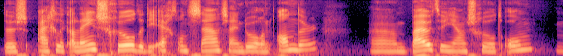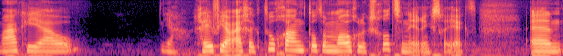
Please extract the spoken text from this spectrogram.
Dus eigenlijk alleen schulden die echt ontstaan zijn door een ander, uh, buiten jouw schuld om, maken jou, ja, geven jou eigenlijk toegang tot een mogelijk schuldsaneringstraject. En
